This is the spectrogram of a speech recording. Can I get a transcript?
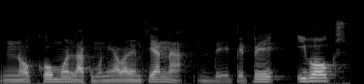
no como en la comunidad valenciana de PP y Vox,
